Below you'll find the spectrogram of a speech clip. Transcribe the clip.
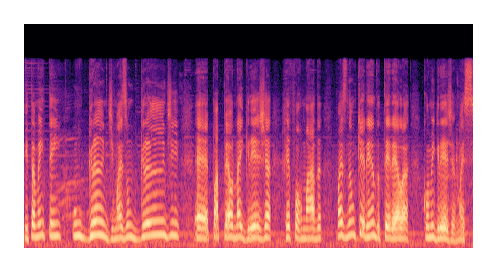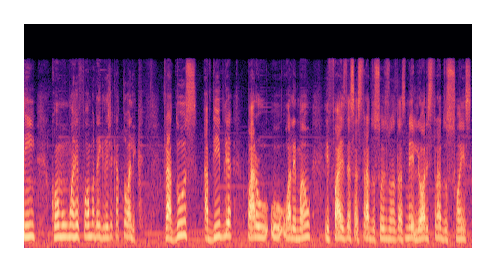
e também tem um grande, mas um grande é, papel na igreja reformada, mas não querendo ter ela como igreja, mas sim como uma reforma da igreja católica. Traduz a Bíblia para o, o, o alemão e faz dessas traduções uma das melhores traduções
